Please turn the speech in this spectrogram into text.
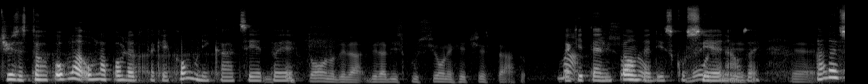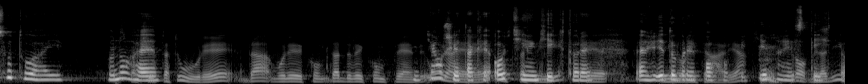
Čiže z toho uhla, uhla pohľadu také komunikácie, to je taký ten tón tej diskusie naozaj. Ale sú tu aj mnohé ďalšie také odtienky, ktoré je dobré pochopiť. Jedna je z týchto,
